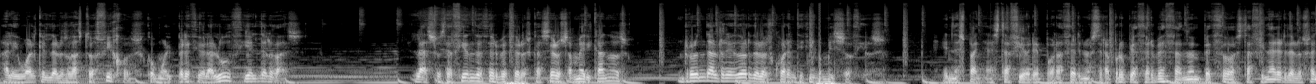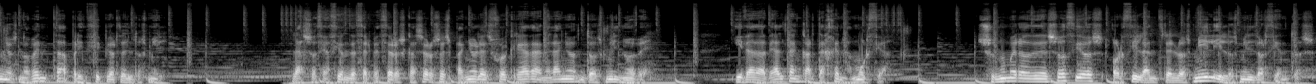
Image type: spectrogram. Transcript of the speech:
al igual que el de los gastos fijos, como el precio de la luz y el del gas. La Asociación de Cerveceros Caseros Americanos ronda alrededor de los 45.000 socios. En España esta fiebre por hacer nuestra propia cerveza no empezó hasta finales de los años 90 a principios del 2000. La Asociación de Cerveceros Caseros Españoles fue creada en el año 2009 y dada de alta en Cartagena, Murcia. Su número de socios oscila entre los 1000 y los 1200.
